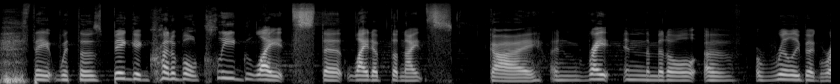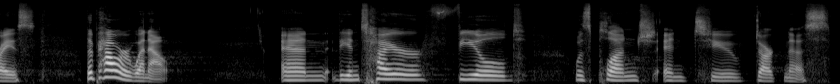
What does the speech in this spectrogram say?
they, with those big, incredible Klieg lights that light up the night sky, and right in the middle of a really big race, the power went out. And the entire field was plunged into darkness.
